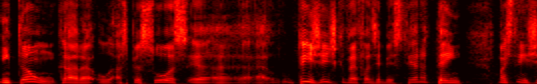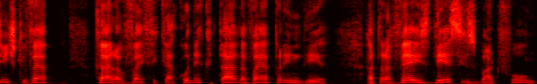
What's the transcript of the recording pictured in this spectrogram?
Então, cara, as pessoas. É, é, é, tem gente que vai fazer besteira? Tem. Mas tem gente que vai cara, vai ficar conectada, vai aprender através desse smartphone,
